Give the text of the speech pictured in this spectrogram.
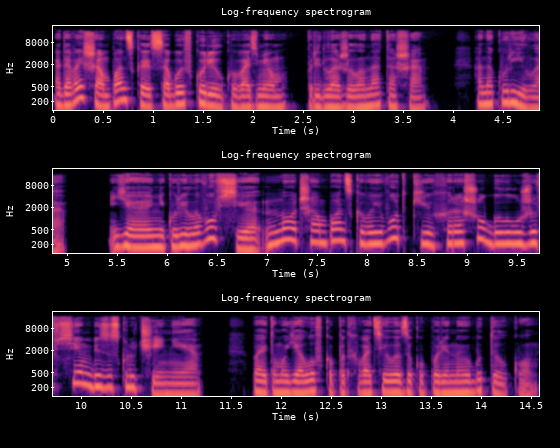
«А давай шампанское с собой в курилку возьмем, предложила Наташа. Она курила. Я не курила вовсе, но от шампанского и водки хорошо было уже всем без исключения. Поэтому я ловко подхватила закупоренную бутылку.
